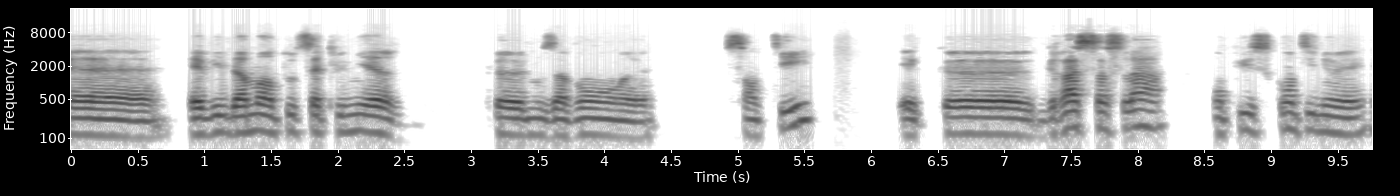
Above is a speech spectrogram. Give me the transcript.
euh, évidemment toute cette lumière que nous avons euh, sentie et que grâce à cela, on puisse continuer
